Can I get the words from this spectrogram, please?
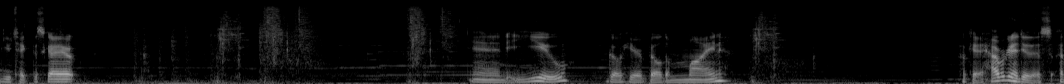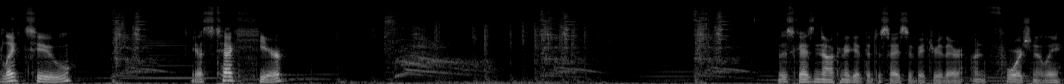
You take this guy out. And you go here, build a mine. Okay, how are we going to do this? I'd like to... Yes, tech here. This guy's not going to get the decisive victory there, unfortunately.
